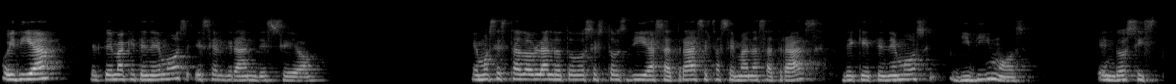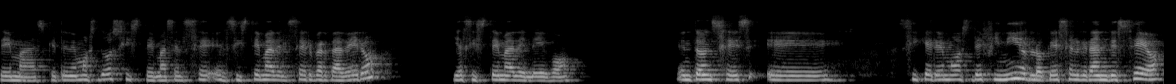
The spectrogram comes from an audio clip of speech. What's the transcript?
Hoy día el tema que tenemos es el gran deseo. Hemos estado hablando todos estos días atrás, estas semanas atrás, de que tenemos, vivimos en dos sistemas, que tenemos dos sistemas, el, sistema del ser verdadero y el sistema del ego. Entonces, eh, si queremos definir lo que es el gran deseo,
